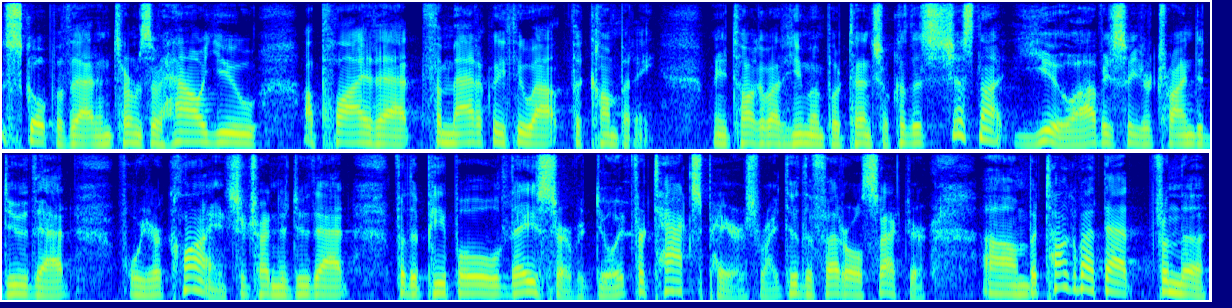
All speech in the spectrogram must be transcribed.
scope of that in terms of how you apply that thematically throughout the company? When you talk about human potential because it's just not you. Obviously you're trying to do that for your clients. You're trying to do that for the people they serve. Do it for taxpayers right through the federal sector. Um, but talk about that from the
